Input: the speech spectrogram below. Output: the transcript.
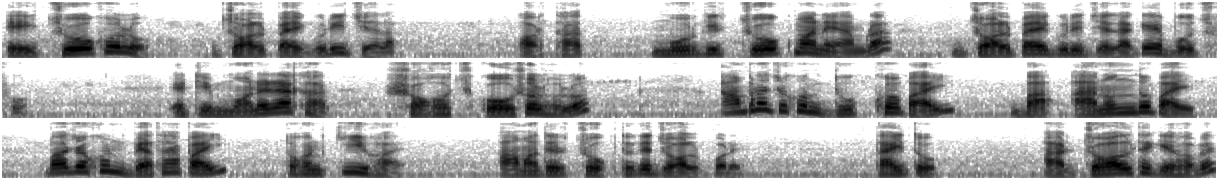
এই চোখ হলো জলপাইগুড়ি জেলা। অর্থাৎ মুরগির চোখ মানে আমরা জলপাইগুড়ি জেলাকে বুঝব। এটি মনে রাখার সহজ কৌশল হলো, আমরা যখন দুঃখ পাই বা আনন্দ পাই বা যখন ব্যথা পাই, তখন কি হয়? আমাদের চোখ থেকে জল পড়ে। তাই তো, আর জল থেকে হবে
